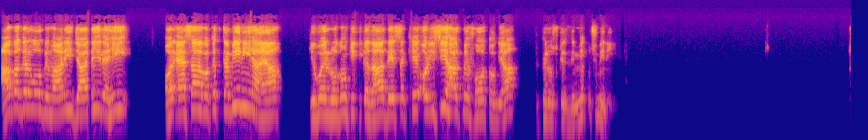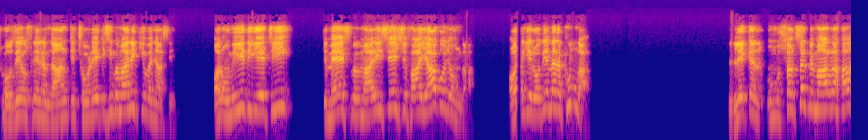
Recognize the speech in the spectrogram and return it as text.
اب اگر وہ بیماری جاری رہی اور ایسا وقت کبھی نہیں آیا کہ وہ ان روزوں کی قضا دے سکے اور اسی حالت میں فوت ہو گیا تو پھر اس کے ذمے کچھ بھی نہیں۔ روزے اس نے رمضان کے چھوڑے کسی بیماری کی وجہ سے۔ اور امید یہ تھی کہ میں اس بیماری سے شفا یاب ہو جاؤں گا اور یہ روزے میں رکھوں گا۔ لیکن وہ مسلسل بیمار رہا۔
